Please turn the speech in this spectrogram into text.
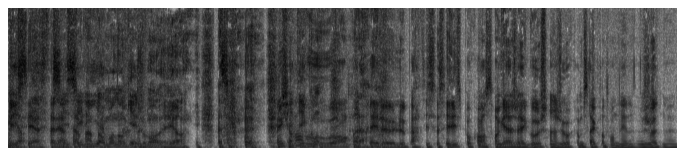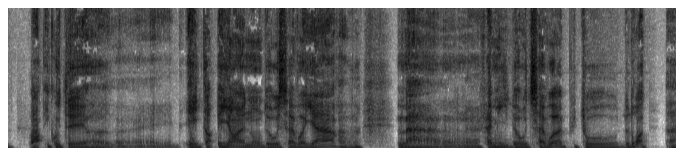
Mais il s'est installé un C'est lié à mon engagement d'ailleurs. Mais comment vous, vous rencontrez voilà. le, le, Parti socialiste? Pourquoi on s'engage à gauche un jour comme ça quand on est jeune Bon, écoutez, euh, étant, ayant un nom de Haut-Savoyard, euh, ma famille de Haute-Savoie est plutôt de droite. Euh,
